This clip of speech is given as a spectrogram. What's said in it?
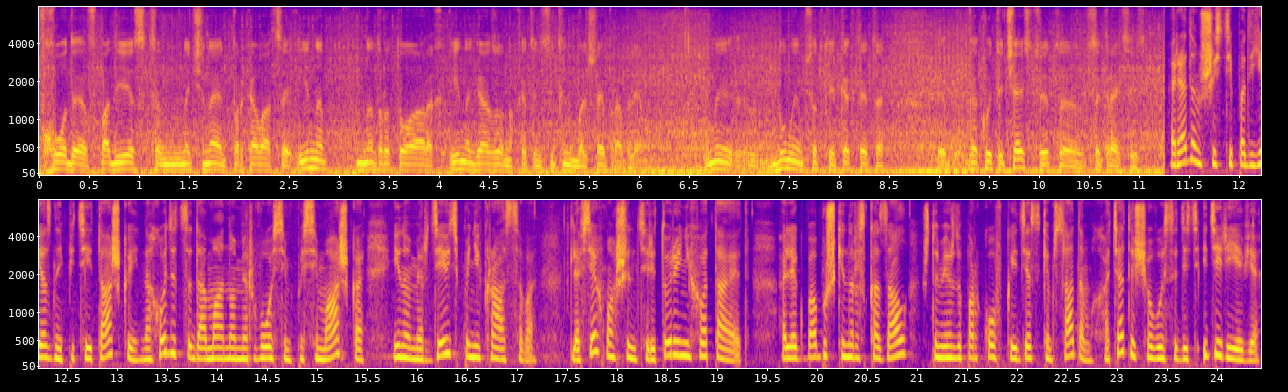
входа в подъезд, начинают парковаться и на, на тротуарах, и на газонах. Это действительно большая проблема. Мы думаем все-таки как-то это, какой-то частью это сократить. Рядом с шестиподъездной пятиэтажкой находятся дома номер 8 по Семашко и номер 9 по Некрасово. Для всех машин территории не хватает. Олег Бабушкин рассказал, что между парковкой и детским садом хотят еще высадить и деревья,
